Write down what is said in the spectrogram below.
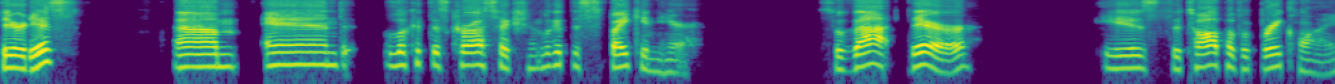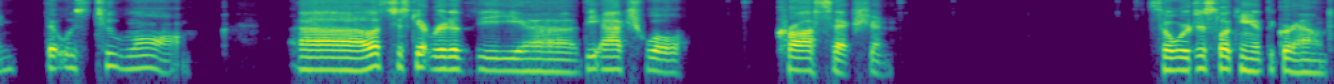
There it is. Um, and look at this cross section. Look at this spike in here. So that there is the top of a break line that was too long. Uh, let's just get rid of the uh, the actual cross section. So we're just looking at the ground.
